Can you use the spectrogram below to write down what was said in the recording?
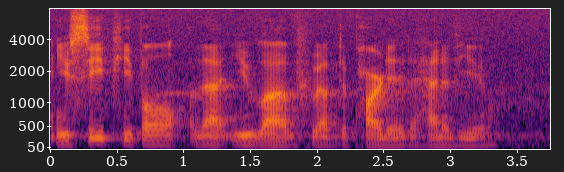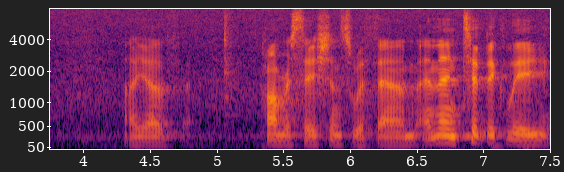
And you see people that you love who have departed ahead of you. Uh, you have conversations with them, and then typically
